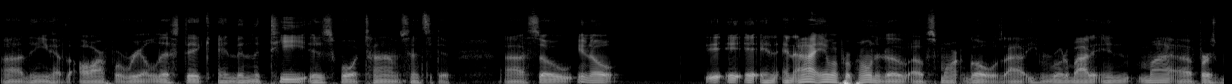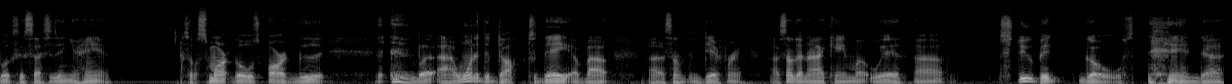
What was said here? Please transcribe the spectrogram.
uh, then you have the r for realistic and then the t is for time sensitive uh, so you know it, it, and, and I am a proponent of, of smart goals. I even wrote about it in my uh, first book, Success is in Your Hand. So smart goals are good. but I wanted to talk today about uh, something different, uh, something I came up with. Uh, stupid goals, and uh,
